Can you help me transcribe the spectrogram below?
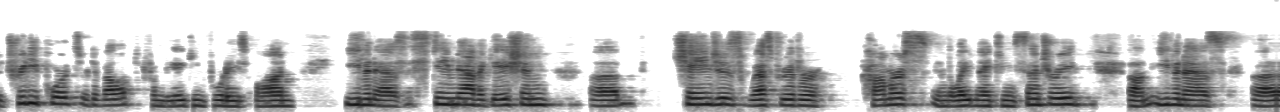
the treaty ports are developed from the 1840s on, even as steam navigation uh, changes West River commerce in the late 19th century, um, even as uh,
